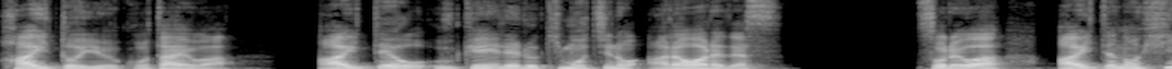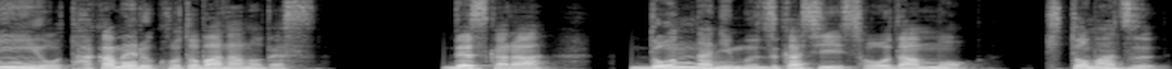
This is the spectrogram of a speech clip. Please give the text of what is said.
はいという答えは、相手を受け入れる気持ちの表れです。それは相手の品位を高める言葉なのです。ですから、どんなに難しい相談も、ひとまず、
